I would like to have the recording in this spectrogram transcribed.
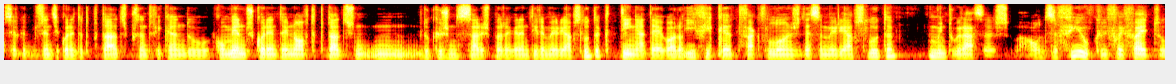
cerca de 240 deputados, portanto, ficando com menos 49 deputados do que os necessários para garantir a maioria absoluta, que tinha até agora, e fica de facto longe dessa maioria absoluta muito graças ao desafio que lhe foi feito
